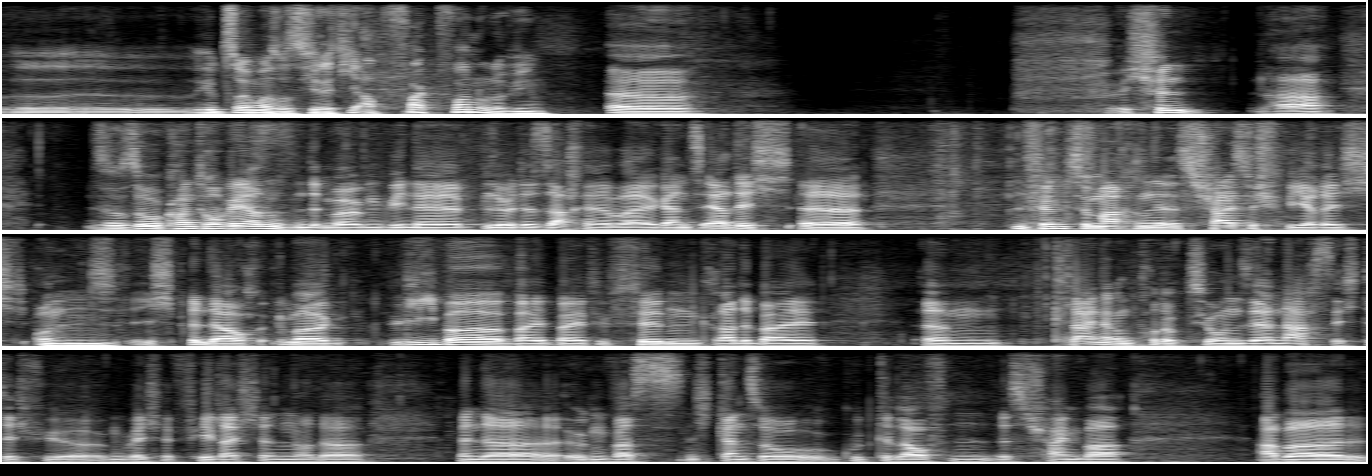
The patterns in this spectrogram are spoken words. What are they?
äh, gibt es irgendwas, was dich richtig abfuckt von oder wie? Äh, ich finde, ja, so, so Kontroversen sind immer irgendwie eine blöde Sache, weil ganz ehrlich, äh, einen Film zu machen ist scheiße schwierig und ich bin da auch immer lieber bei, bei Filmen, gerade bei ähm, kleineren Produktionen, sehr nachsichtig für irgendwelche Fehlerchen oder wenn da irgendwas nicht ganz so gut gelaufen ist, scheinbar. Aber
